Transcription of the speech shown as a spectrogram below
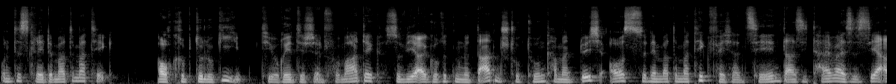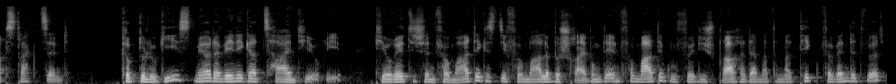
und diskrete Mathematik. Auch Kryptologie, theoretische Informatik sowie Algorithmen und Datenstrukturen kann man durchaus zu den Mathematikfächern zählen, da sie teilweise sehr abstrakt sind. Kryptologie ist mehr oder weniger Zahlentheorie. Theoretische Informatik ist die formale Beschreibung der Informatik, wofür die Sprache der Mathematik verwendet wird,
